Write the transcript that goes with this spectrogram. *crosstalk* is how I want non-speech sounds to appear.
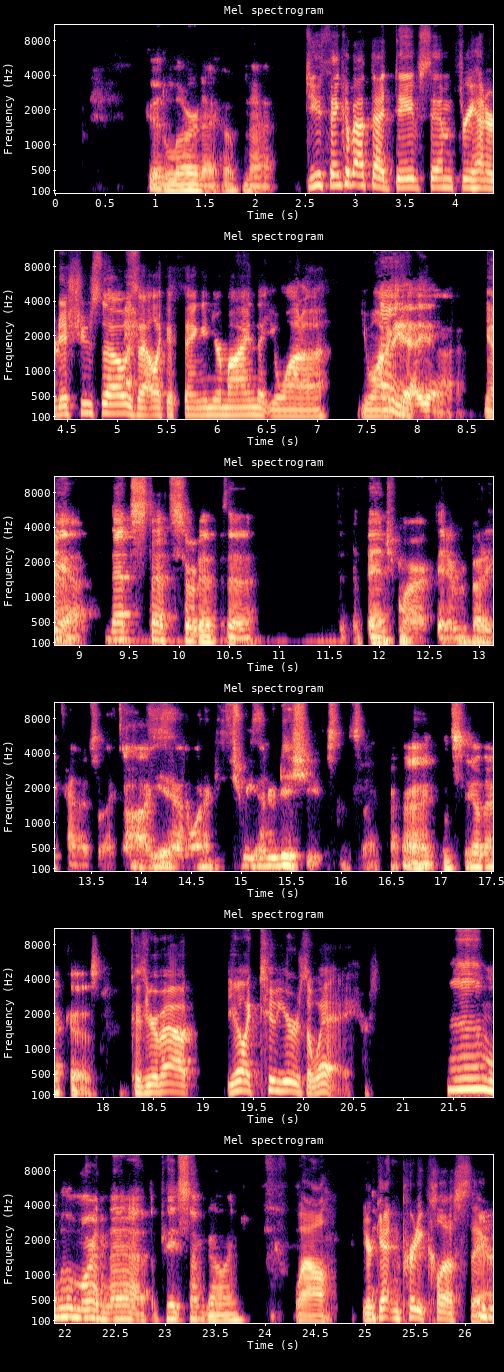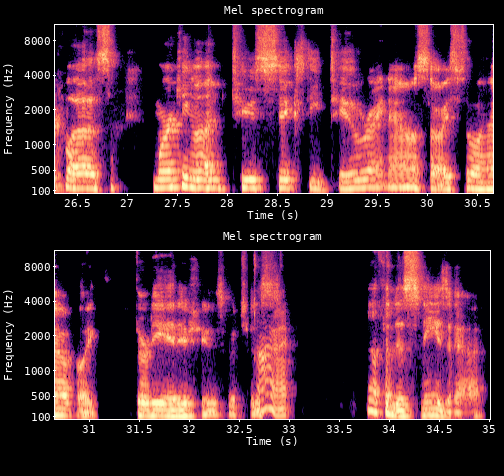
*laughs* Good lord, I hope not. Do you think about that Dave Sim 300 issues though? Is that like a thing in your mind that you wanna you Oh wanna? yeah, get? yeah, yeah, That's that's sort of the the benchmark that everybody kind of is like, oh yeah, I want to do 300 issues. It's like, all right, let's see how that goes. Because you're about you're like two years away. Eh, I'm a little more than that. The pace I'm going. Well, you're getting pretty close Pretty there. close. I'm working on 262 right now, so I still have like 38 issues, which is All right. nothing to sneeze at.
